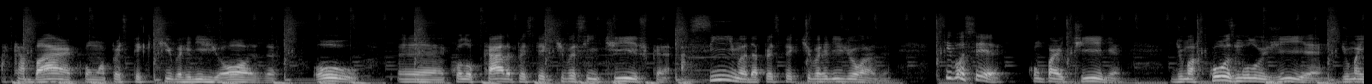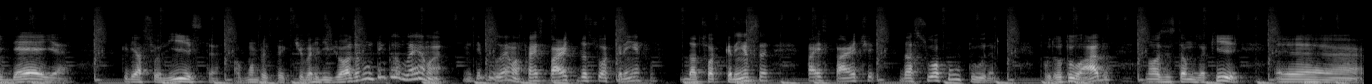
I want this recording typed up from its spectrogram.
acabar com a perspectiva religiosa ou é, colocar a perspectiva científica acima da perspectiva religiosa. Se você compartilha de uma cosmologia, de uma ideia criacionista, alguma perspectiva religiosa, não tem problema, não tem problema, faz parte da sua crença, da sua crença, faz parte da sua cultura. Por outro lado, nós estamos aqui é,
